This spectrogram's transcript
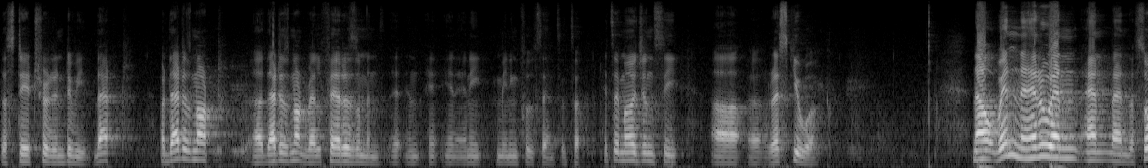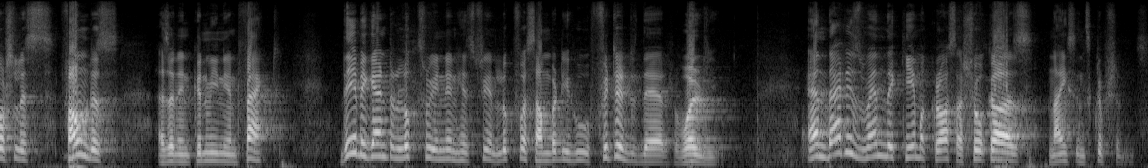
the state should intervene. That, but that is not uh, that is not welfareism in, in, in, any meaningful sense. It's a it's emergency uh, rescue work. Now, when Nehru and, and, and the socialists found this as an inconvenient fact, they began to look through Indian history and look for somebody who fitted their worldview. And that is when they came across Ashoka's nice inscriptions.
